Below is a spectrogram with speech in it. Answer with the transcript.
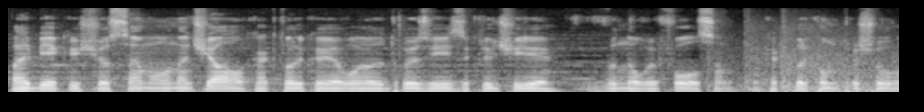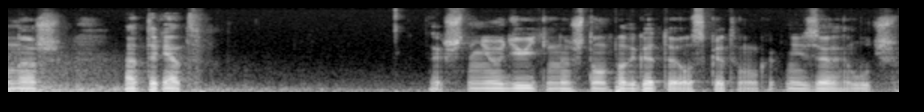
побег еще с самого начала, как только его друзья заключили в Новый Фолсом, как только он пришел в наш отряд. Так что неудивительно, что он подготовился к этому как нельзя лучше.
